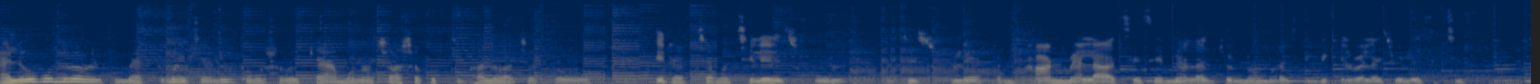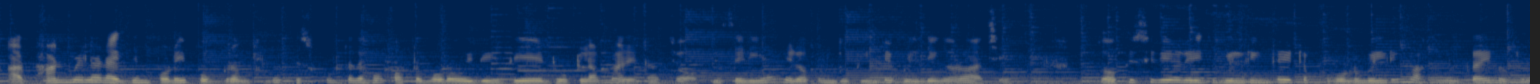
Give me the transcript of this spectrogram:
হ্যালো বন্ধুরা, welcome back to my channel. তোমরা সবাই কেমন আছো? আশা করছি ভালো আছো। তো এটা হচ্ছে আমার ছেলের স্কুল। যে স্কুলে একটা ফান মেলা আছে, সেই মেলার জন্য আমরা আজকে বিকেলবেলায় চলে এসেছি। আর ফান মেলার একদিন পরেই প্রোগ্রাম ছিল। তো স্কুলটা দেখো কত বড়, ওই দিক দিয়ে ঢুকলাম। আর এটা হচ্ছে অফিস এরিয়া এরকম দু তিনটে বিল্ডিং আরও আছে। তো অফিস এরিয়ার এই যে বিল্ডিংটা এটা পুরোনো বিল্ডিং বাকি প্রায় নতুন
